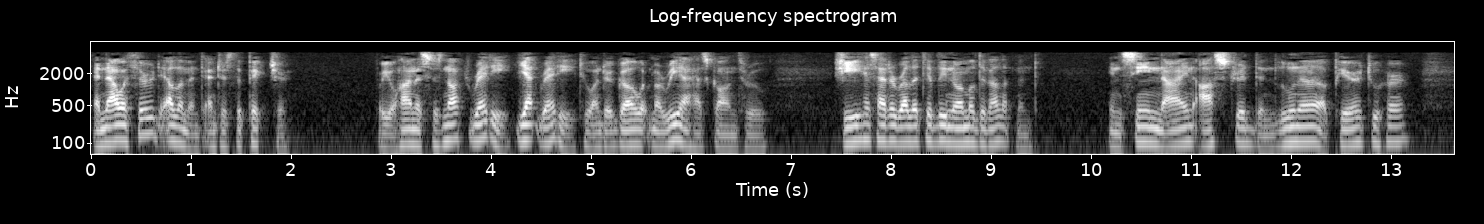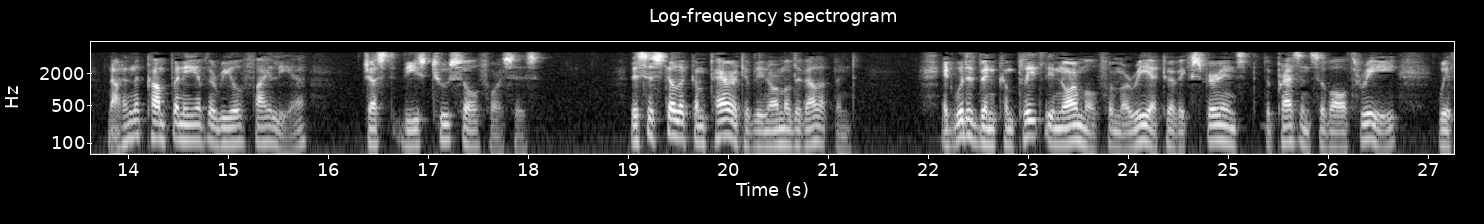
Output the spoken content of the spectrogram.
And now a third element enters the picture, for Johannes is not ready, yet ready, to undergo what Maria has gone through. She has had a relatively normal development. In scene 9, Astrid and Luna appear to her, not in the company of the real Philia, just these two soul forces. This is still a comparatively normal development. It would have been completely normal for Maria to have experienced the presence of all three, with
